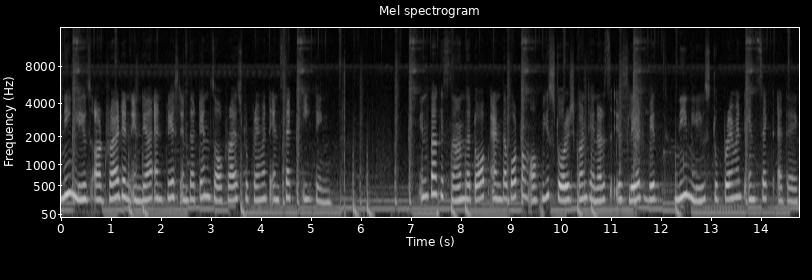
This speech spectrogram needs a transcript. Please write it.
Neem leaves are dried in India and placed in the tins of rice to prevent insect eating. In Pakistan, the top and the bottom of these storage containers is laid with neem leaves to prevent insect attack.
